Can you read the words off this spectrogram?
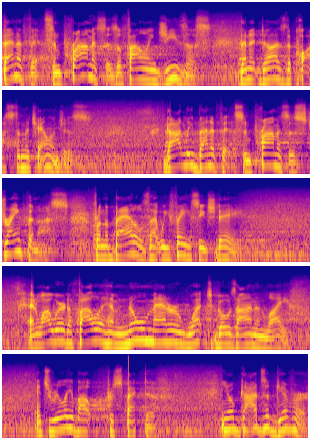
benefits and promises of following Jesus than it does the cost and the challenges. Godly benefits and promises strengthen us from the battles that we face each day. And while we're to follow Him no matter what goes on in life, it's really about perspective. You know, God's a giver.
